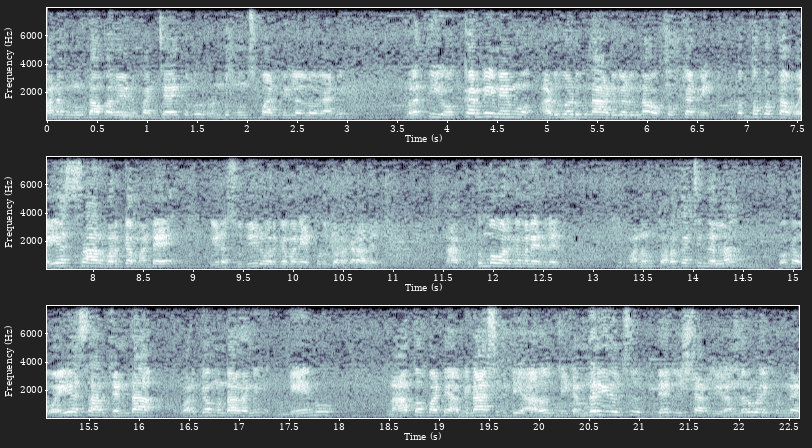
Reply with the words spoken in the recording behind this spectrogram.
మనకు నూట పదిహేడు పంచాయతీలు రెండు మున్సిపాలిటీలలో కానీ ప్రతి ఒక్కరిని మేము అడుగడుగునా అడుగడుగునా ఒక్కొక్కరిని కొత్త కొత్త వైఎస్ఆర్ వర్గం అంటే ఈడ సుధీర్ వర్గం అని ఎప్పుడు తొడకరాలేదు నా కుటుంబ వర్గం అనేది లేదు. మనం తొడకొచ్చిందల్లా ఒక వైఎస్ఆర్ జెండా వర్గం ఉండాలని నేను నాతో పాటే అవినాష్ రెడ్డి ఆ రోజు మీకు అందరికీ తెలుసు. ఇదే చూసినారు మీరు అందరూ కూడా ఇక్కడున్న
